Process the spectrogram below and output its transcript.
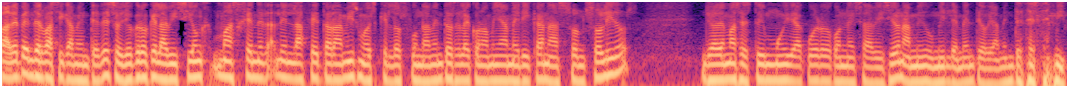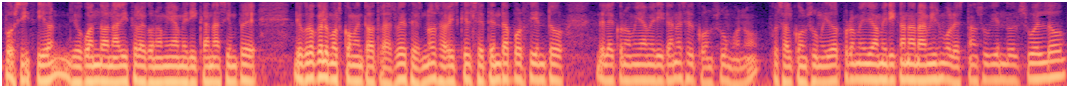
va a depender básicamente de eso. Yo creo que la visión más general en la FED ahora mismo es que los fundamentos de la economía americana son sólidos. Yo además estoy muy de acuerdo con esa visión, a mí humildemente, obviamente, desde mi posición. Yo cuando analizo la economía americana siempre, yo creo que lo hemos comentado otras veces, ¿no? Sabéis que el 70% de la economía americana es el consumo, ¿no? Pues al consumidor promedio americano ahora mismo le están subiendo el sueldo,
